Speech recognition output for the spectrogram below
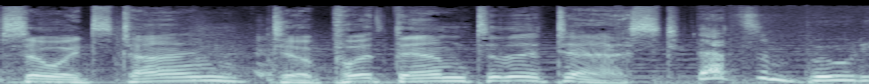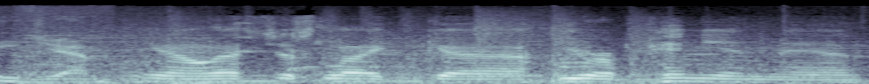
So it's time to put them to the test. That's some booty, Jim. You know, that's just like uh, your opinion, man.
